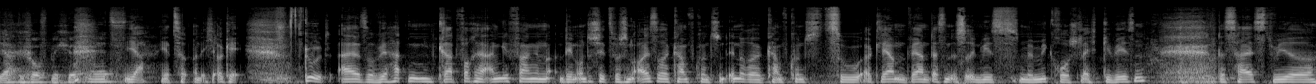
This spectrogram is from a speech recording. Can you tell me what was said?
Ja, ich hoffe, mich hört man jetzt. Ja, jetzt hört man dich. Okay. Gut, also wir hatten gerade vorher angefangen, den Unterschied zwischen äußerer Kampfkunst und innerer Kampfkunst zu erklären und währenddessen ist irgendwie es mit dem Mikro schlecht gewesen. Das heißt, wir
